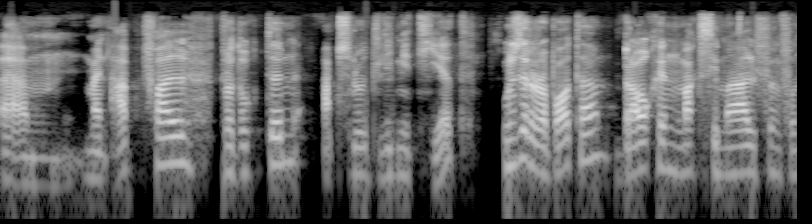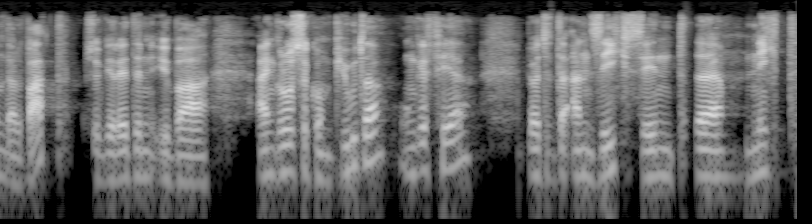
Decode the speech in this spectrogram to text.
ähm, mein Abfallprodukten absolut limitiert Unsere Roboter brauchen maximal 500 Watt. Also wir reden über einen großen Computer ungefähr. Bedeutet, an sich sind äh, nicht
